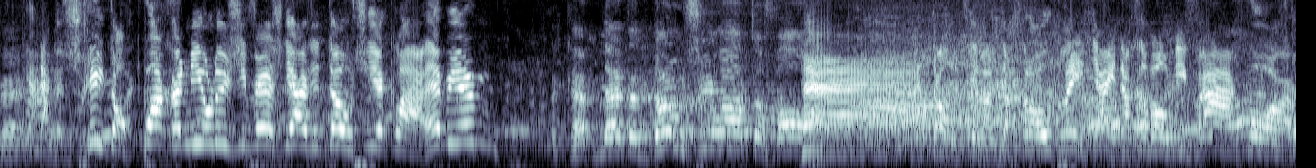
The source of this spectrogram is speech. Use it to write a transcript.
Ja, schiet op. Pak een nieuw lucifersje uit het doosje klaar. Heb je hem? Ik heb net een doosje laten vallen. Eh, doosje de groot. Lees jij dan gewoon die vraag voor?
